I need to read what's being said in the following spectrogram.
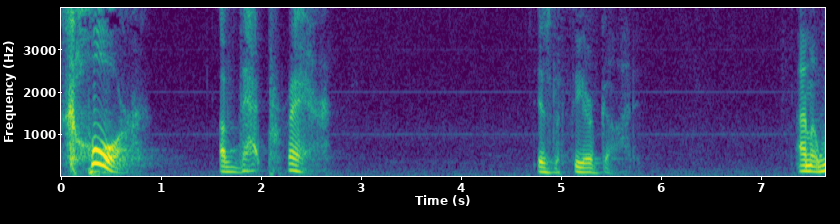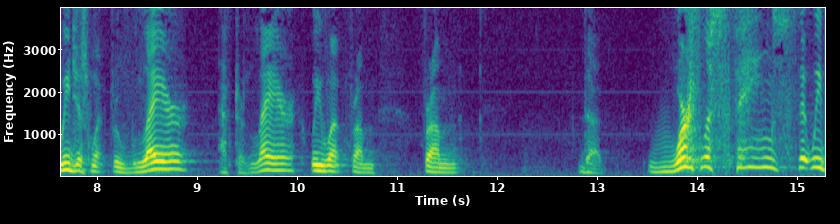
core of that prayer is the fear of God. I mean, we just went through layer after layer. We went from, from the worthless things that we,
